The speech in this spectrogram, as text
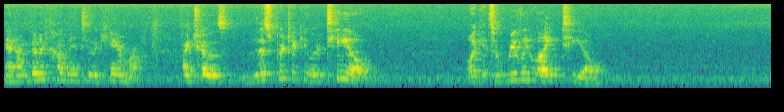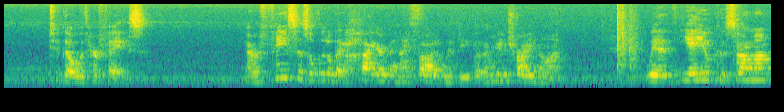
And I'm going to come into the camera. I chose this particular teal, like it's a really light teal, to go with her face. Now her face is a little bit higher than I thought it would be, but I'm going to try it on. With Yayoi Kusama,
